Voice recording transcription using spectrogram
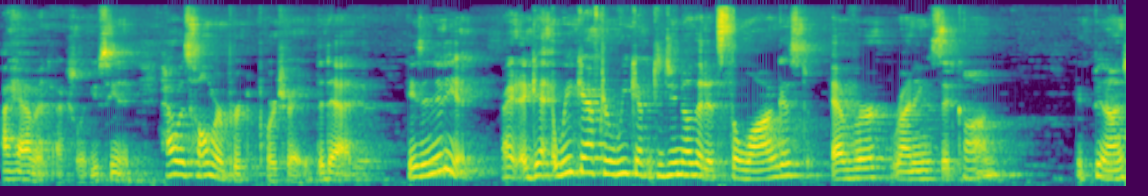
I haven't actually. You've seen it. How is Homer portrayed? The dad. He's an idiot, right? Again, week after week after. Did you know that it's the longest ever running sitcom? It's been on,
